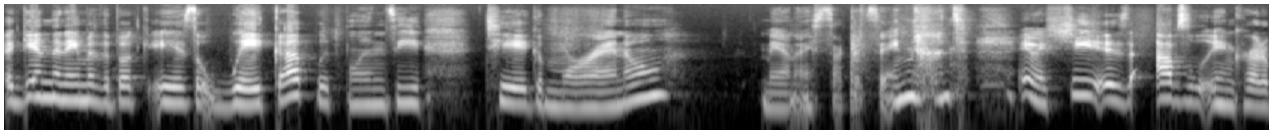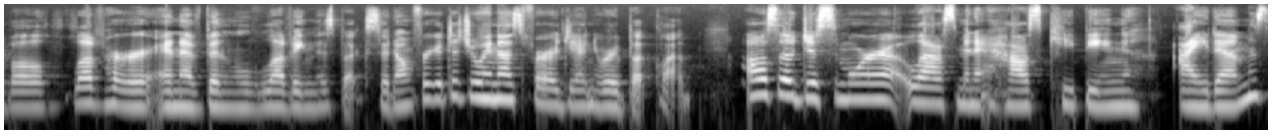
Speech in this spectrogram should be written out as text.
Again, the name of the book is Wake Up with Lindsay Teague Moreno man, I suck at saying that. anyway, she is absolutely incredible. Love her, and I've been loving this book. So don't forget to join us for our January book club. Also, just some more last minute housekeeping items.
